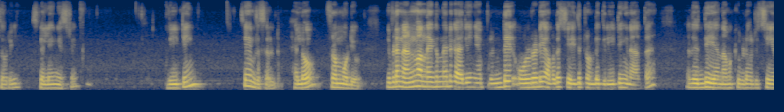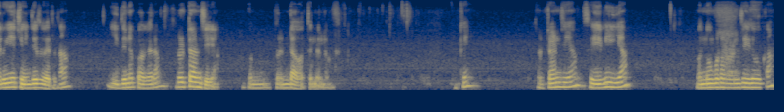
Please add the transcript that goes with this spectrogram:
sorry spelling mistake greeting same result. Hello from module. ഇവിടെ നൺ വന്നേക്കുന്നതിന്റെ കാര്യം ഞാൻ പ്രിന്റ് ഓൾറെഡി അവിടെ ചെയ്തിട്ടുണ്ട് ഗ്രീറ്റിങ്ങിനകത്ത് അത് എന്ത് ചെയ്യാം? നമുക്കിവിടെ ഒരു ചെറിയ ചേഞ്ചസ് വരുത്താം. ഇതിന് പകരം റിട്ടേൺ ചെയ്യാം. അപ്പം പ്രിന്റ് ആവത്തില്ലല്ലോ. ഓക്കെ റിട്ടേൺ ചെയ്യാം സേവ് ചെയ്യാം. ഒന്നും കൂടെ റൺ ചെയ്ത് നോക്കാം.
